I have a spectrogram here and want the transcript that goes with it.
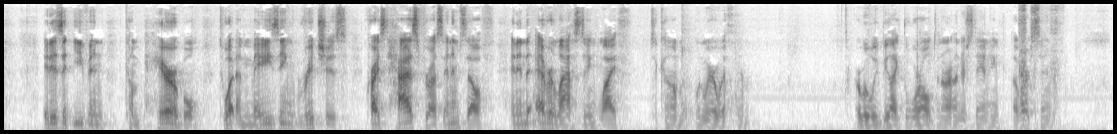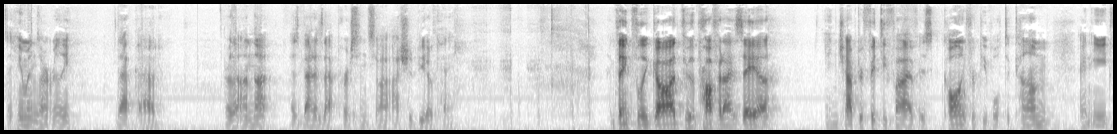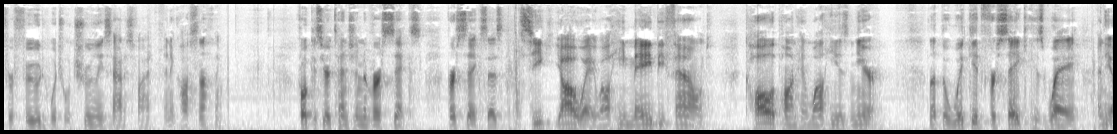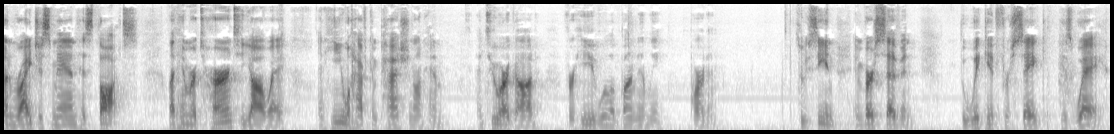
it isn't even comparable to what amazing riches Christ has for us in Himself and in the everlasting life to come when we are with Him? Or will we be like the world in our understanding of our sin? That humans aren't really that bad, or that I'm not as bad as that person, so I, should be okay. And thankfully, God, through the prophet Isaiah in chapter 55, is calling for people to come and eat for food which will truly satisfy, and it costs nothing. Focus your attention to verse 6. Verse 6 says, Seek Yahweh while he may be found, call upon him while he is near. Let the wicked forsake his way, and the unrighteous man his thoughts. Let him return to Yahweh, and he will have compassion on him, and to our God for he will abundantly pardon. So we see in, in verse 7 the wicked forsake his way.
